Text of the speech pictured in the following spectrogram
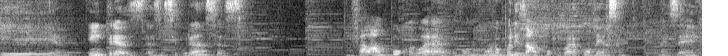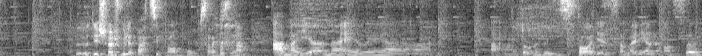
E entre as, as inseguranças, vou falar um pouco agora, eu vou monopolizar um pouco agora a conversa, mas é. Eu deixo a Júlia participar um pouco, se ela quiser. a Mariana, ela é a, a dona das histórias. A Mariana é nossa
